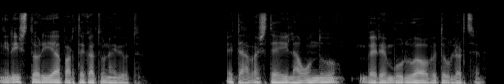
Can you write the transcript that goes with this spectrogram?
Nire historia partekatu nahi dut, eta besteei lagundu beren burua hobetu ulertzen.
